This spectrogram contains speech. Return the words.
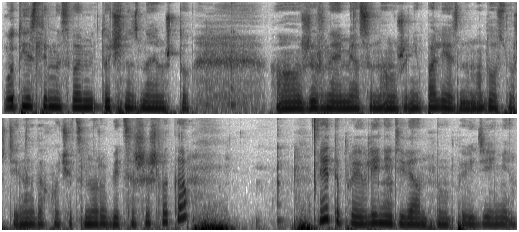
Вот если мы с вами точно знаем, что э, жирное мясо нам уже не полезно, но до смерти иногда хочется нарубиться шашлыка, это проявление девиантного поведения.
